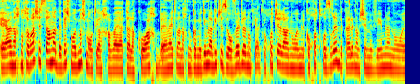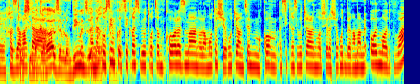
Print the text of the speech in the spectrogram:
אה, אנחנו חברה ששמה דגש מאוד משמעותי על חוויית הלקוח, באמת, ואנחנו גם יודעים להגיד שזה עובד לנו, כי הלקוחות שלנו הם לקוחות חוזרים, וכאלה גם שמביאים לנו אה, אתם חזרת עושים בקרה על זה ולומדים את זה. אנחנו ו- עושים סקרי שביעות רצון כל הזמן, עולמות השירות שלנו נמצאים במקום, הסקרי שביעות שלנו של השירות ברמה מאוד מאוד גבוהה.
